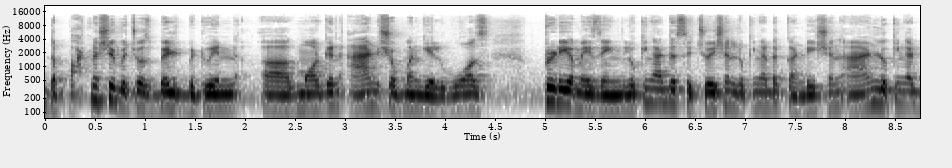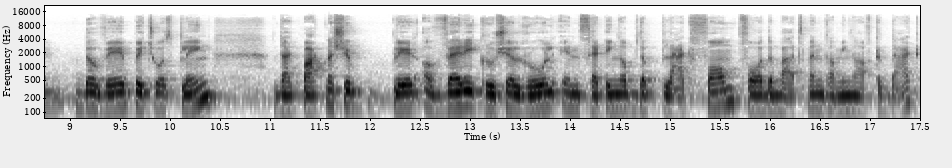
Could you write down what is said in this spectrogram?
the partnership which was built between Morgan and Shubman Gill was pretty amazing looking at the situation looking at the condition and looking at the way pitch was playing that partnership played a very crucial role in setting up the platform for the batsman coming after that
